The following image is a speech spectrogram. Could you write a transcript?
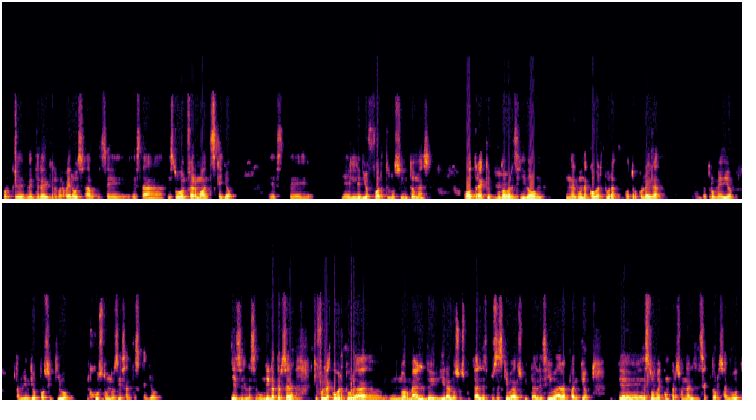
porque me enteré de que el barbero se, está, estuvo enfermo antes que yo. Este, y a él le dio fuerte los síntomas. Otra que pudo haber sido en alguna cobertura, otro colega de otro medio también dio positivo, justo unos días antes que yo. Esa es la segunda. Y la tercera, que fue la cobertura normal de ir a los hospitales, pues es que iba a hospitales, iba a panteón. Eh, estuve con personal del sector salud.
